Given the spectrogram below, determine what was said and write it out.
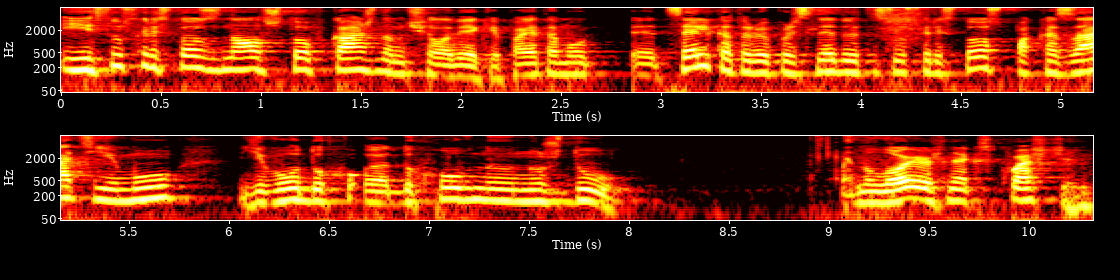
И Иисус Христос знал, что в каждом человеке, поэтому э, цель, которую преследует Иисус Христос, показать ему его дух- э, духовную нужду. And the lawyer's next question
